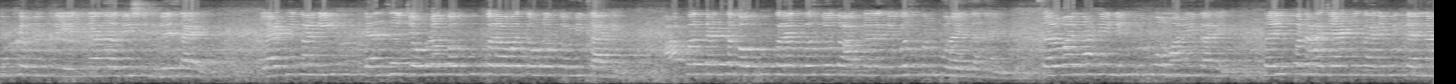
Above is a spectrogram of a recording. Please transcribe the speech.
मुख्यमंत्री साहेब. या ठिकाणी त्यांचं जेवढं कौतुक करावं तेवढं कमीच आहे. आपण त्यांचं कौतुक करत बसलो तर आपल्याला दिवस पण पुरायचा नाही. सर्वांना हे नेतृत्व माहीत आहे. तरी पण आज या ठिकाणी मी त्यांना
